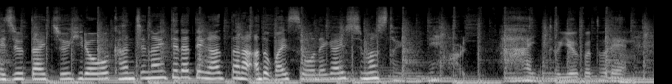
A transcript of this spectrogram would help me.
え渋滞中疲労を感じない手立てがあったらアドバイスをお願いしますというね。はい、はい、ということで、うん。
